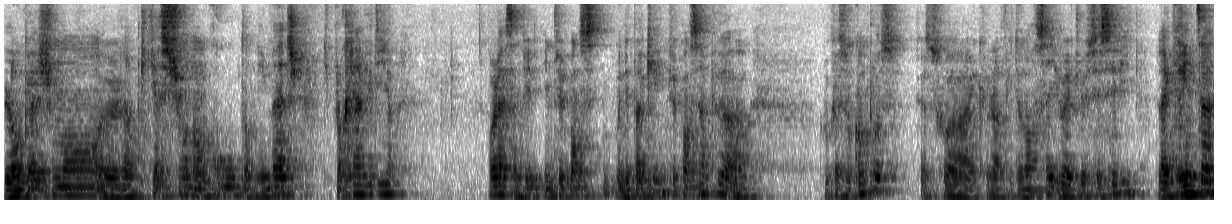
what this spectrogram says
l'engagement, euh, l'implication dans le groupe, dans les matchs, tu peux rien lui dire. Voilà, ça me fait, il me fait penser, Paquet, il me fait penser un peu à Lucas Ocampos, que ce soit avec l'Olympique de Marseille ou avec le CCV. La grinta,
